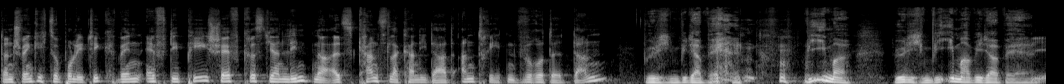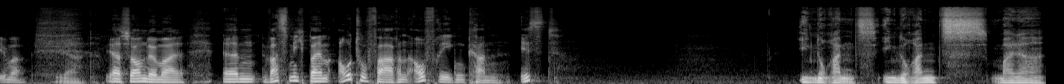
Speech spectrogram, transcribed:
Dann schwenke ich zur Politik. Wenn FDP-Chef Christian Lindner als Kanzlerkandidat antreten würde, dann, Würde ich ihn wieder wählen. Wie immer, würde ich ihn wie immer wieder wählen. wie immer. Ja. Ja, schauen wir mal. Ähm, was mich beim Autofahren aufregen kann, ist, Ignoranz, Ignoranz meiner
